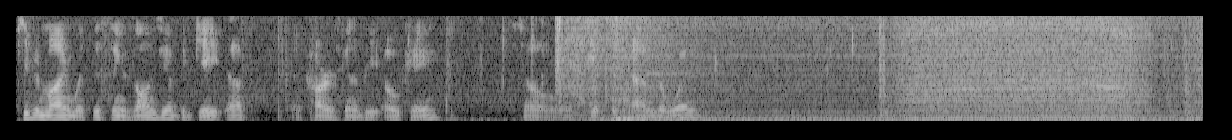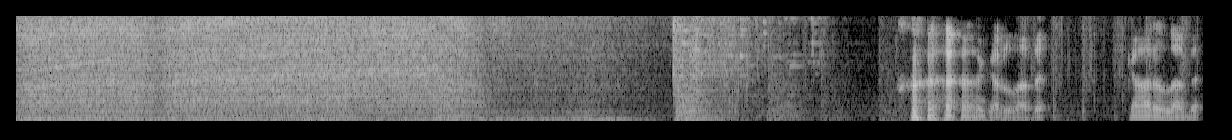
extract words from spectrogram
Keep in mind with this thing, as long as you have the gate up, the car is going to be okay. So let's get this out of the way. Gotta love it. Gotta love it.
